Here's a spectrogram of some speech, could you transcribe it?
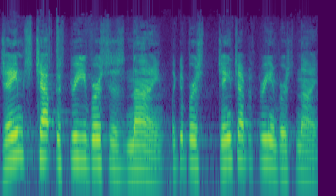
James chapter 3, verses 9. Look at verse James chapter 3 and verse 9.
